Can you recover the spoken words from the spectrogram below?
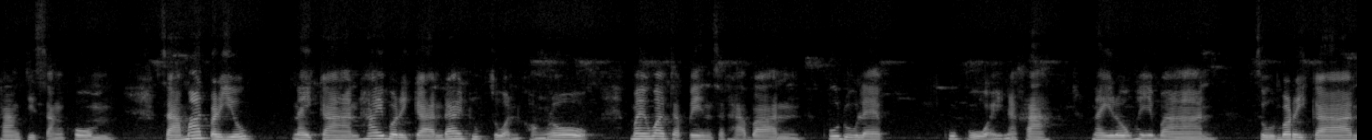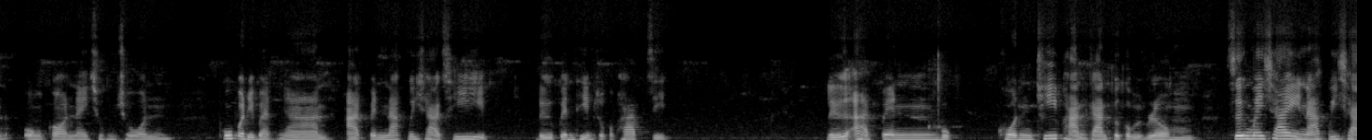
ทางจิตสังคม สามารถประยุกต์ ในการให้บริการได้ทุกส่วนของโลก ไม่ว่าจะเป็นสถาบัน ผู้ดูแลผู้ป่วยนะคะ ในโรงพยาบาล ศูนย์บริการ องค์กรในชุมชน ผู้ปฏิบัติงานอาจเป็นนักวิชาชีพ หรือเป็นทีมสุขภาพจิต หรืออาจเป็นบุคคนที่ผ่านการฝึกอบรม ซึ่งไม่ใช่นักวิชา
